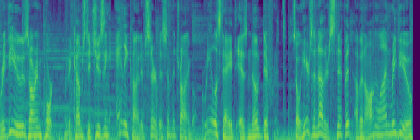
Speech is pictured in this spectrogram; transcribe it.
Reviews are important when it comes to choosing any kind of service in the Triangle. Real estate is no different. So here's another snippet of an online review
